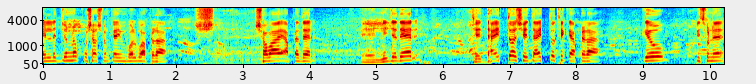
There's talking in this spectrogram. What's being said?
এর জন্য প্রশাসনকে আমি বলব আপনারা সবাই আপনাদের নিজেদের যে দায়িত্ব, সেই দায়িত্ব থেকে আপনারা কেউ পিছনে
